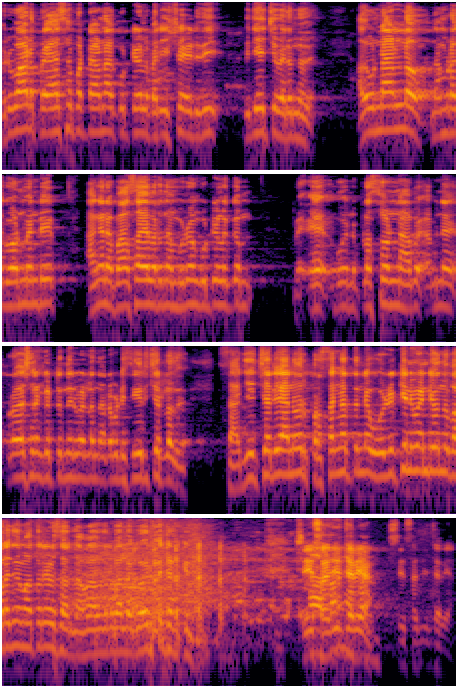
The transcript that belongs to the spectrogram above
ഒരുപാട് പ്രയാസപ്പെട്ടാണ് ആ കുട്ടികൾ പരീക്ഷ എഴുതി വിജയിച്ചു വരുന്നത്. അതുകൊണ്ടാണല്ലോ നമ്മുടെ ഗവൺമെന്റ് അങ്ങനെ പാസ്സായി വരുന്ന മുഴുവൻ കുട്ടികൾക്കും പ്ലസ് വൺ പിന്നെ പ്രവേശനം കിട്ടുന്നതിന് വേണ്ട നടപടി സ്വീകരിച്ചിട്ടുള്ളത്. സജി ചെറിയാനൂർ പ്രസംഗത്തിന്റെ ഒഴുക്കിന് വേണ്ടി ഒന്ന് പറഞ്ഞത് മാത്രമേ സാർ. വല്ല ഗവൺമെന്റ് എടുക്കുന്നുണ്ട് ശ്രീ സജി ചെറിയാൻ ശ്രീ സജി ചെറിയാൻ.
